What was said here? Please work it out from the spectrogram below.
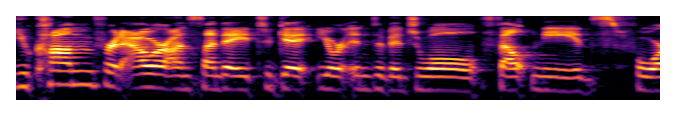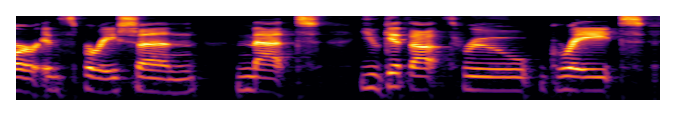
you come for an hour on Sunday to get your individual felt needs for inspiration met. You get that through great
